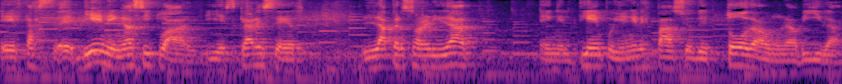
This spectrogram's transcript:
estas eh, vienen a situar y esclarecer la personalidad en el tiempo y en el espacio de toda una vida.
